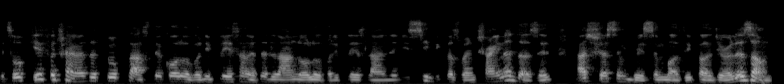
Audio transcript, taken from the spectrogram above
It's okay for China to throw plastic all over the place and let it land all over the place, land in the sea. Because when China does it, that's just embracing multiculturalism.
